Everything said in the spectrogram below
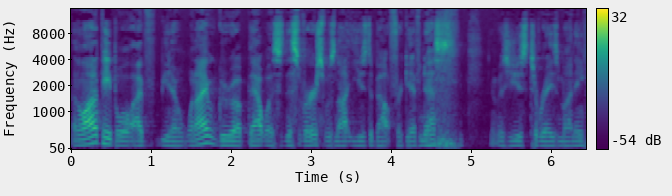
And a lot of people, I've, you know, when I grew up, that was, this verse was not used about forgiveness. it was used to raise money.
